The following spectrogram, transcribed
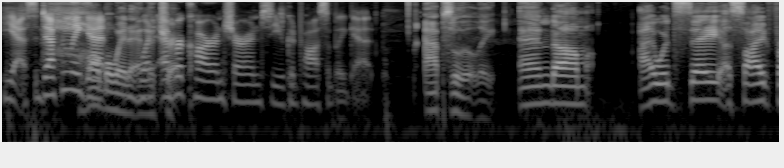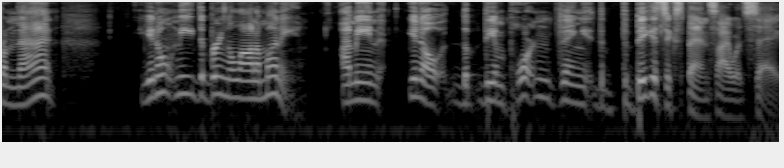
Yes, definitely get Horrible way to whatever car insurance you could possibly get. Absolutely. And um, I would say, aside from that, you don't need to bring a lot of money. I mean, you know, the the important thing, the, the biggest expense, I would say,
